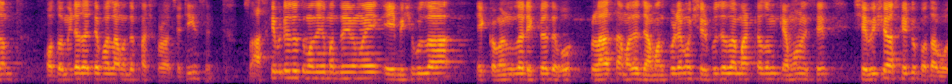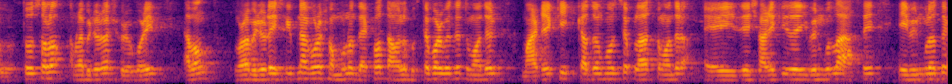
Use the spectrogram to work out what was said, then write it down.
জাম্প কত মিটার যাইতে পারলে আমাদের পাস করা আছে, ঠিক আছে? তো আজকে ভিডিওতে তোমাদের মাধ্যমে এই বিষয়গুলো, এই কমেন্টগুলো রিপ্লাই দেবো প্লাস আমাদের জামালপুর এবং শেরপুর জেলার মাঠ কাদম কেমন হয়েছে, সে বিষয়ে আজকে একটু কথা বলব। তো চলো, আমরা ভিডিওটা শুরু করি এবং তোমরা ভিডিওটা স্কিপ না করে সম্পূর্ণ দেখো, তাহলে বুঝতে পারবে যে তোমাদের মাঠের কি কাজম হচ্ছে প্লাস তোমাদের এই যে শারীরিক যে ইভেন্টগুলো আছে, এই ইভেন্টগুলোতে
